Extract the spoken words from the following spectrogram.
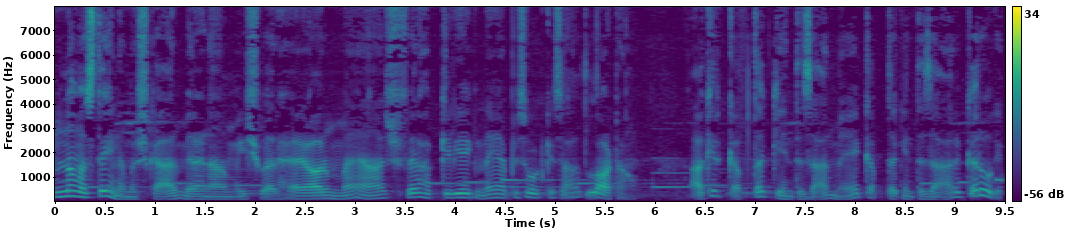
नमस्ते, नमस्कार। मेरा नाम ईश्वर है और मैं आज फिर आपके लिए एक नए एपिसोड के साथ लौटा हूँ। आखिर कब तक के इंतज़ार में, कब तक इंतज़ार करोगे?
